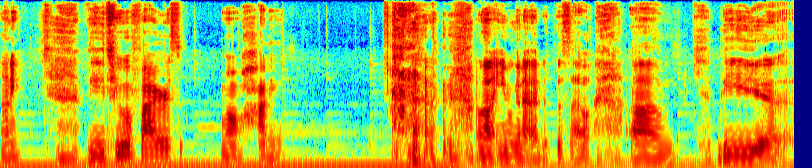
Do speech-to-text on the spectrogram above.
honey, the Two of Fires, oh, honey. I'm not even going to edit this out. Um, the uh,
